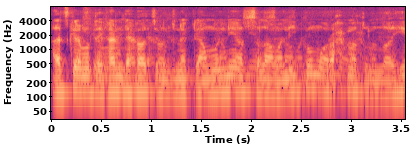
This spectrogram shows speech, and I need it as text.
আজকের মতো এখানে দেখা হচ্ছে নতুন একটি আমল নিয়ে। আসসালামু আলাইকুম ও রহমতুল্লাহি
